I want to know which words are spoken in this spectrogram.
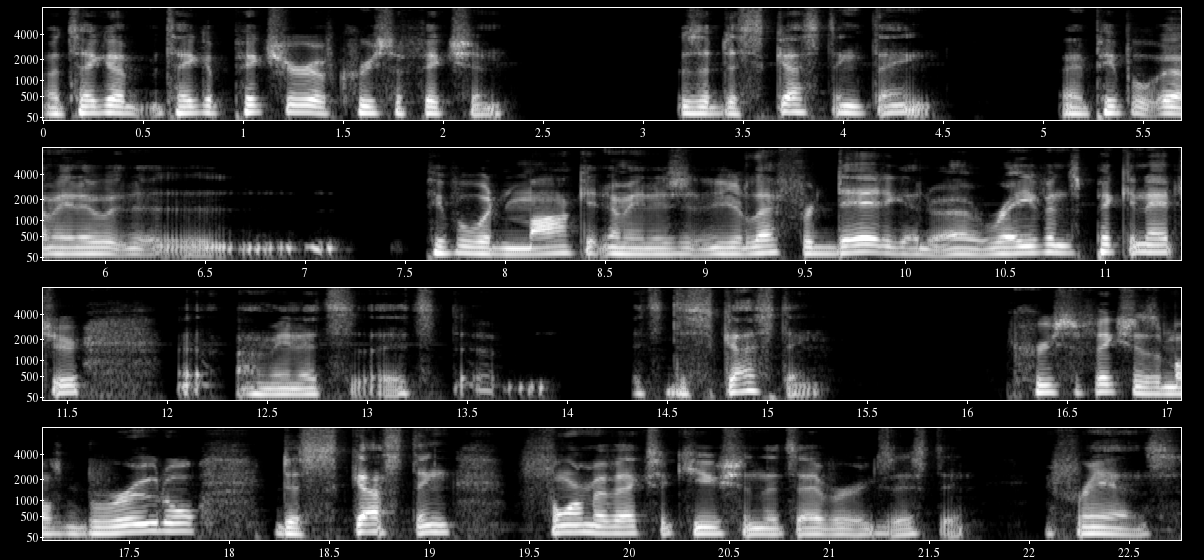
Well, take a take a picture of crucifixion. It's a disgusting thing. And people, I mean, it uh, people would mock it. I mean, you're left for dead. You got uh, ravens picking at you. Uh, I mean, it's it's it's disgusting. Crucifixion is the most brutal, disgusting form of execution that's ever existed. friends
